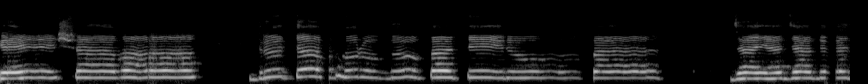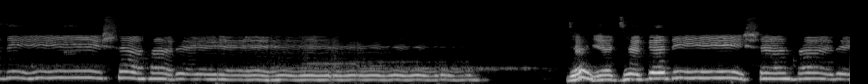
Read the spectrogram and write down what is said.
કેશવા ધૃત ભૃગુપતિ રૂપ જય જગદીશ હરે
